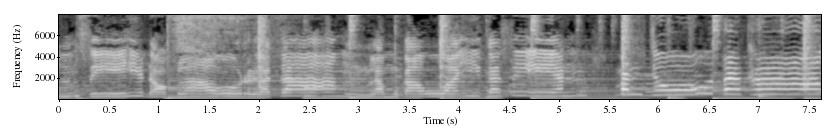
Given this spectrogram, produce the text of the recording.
มสีดอกเหลาเรือจ้างลำเก่าไว้เกษียณบรรจุแต่ทาง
